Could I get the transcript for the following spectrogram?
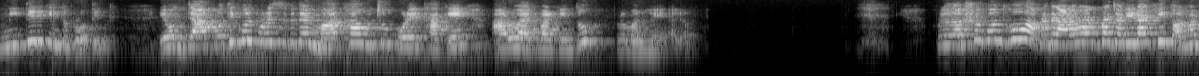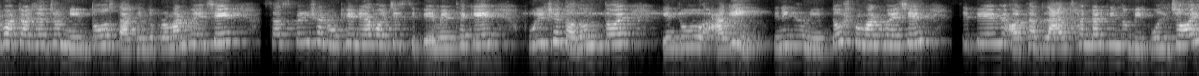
নীতির কিন্তু প্রতীক। এবং যা প্রতিকূল পরিস্থিতিতে মাথা উঁচু করে থাকে আরও একবার কিন্তু প্রমাণ হয়ে গেল। প্রিয় দর্শক বন্ধু, আপনাদের আরও একবার জানিয়ে রাখি, তন্ময় ভট্টাচার্য নির্দোষ, তা কিন্তু প্রমাণ হয়েছে। সাসপেনশন উঠিয়ে নেওয়া হয়েছে সিপিএম এর থেকে। পুলিশের তদন্তয় কিন্তু আগেই তিনি কিন্তু নির্দোষ প্রমাণ হয়েছেন। সিপিএম অর্থাৎ লাল ঝান্ডার কিন্তু বিপুল জয়,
